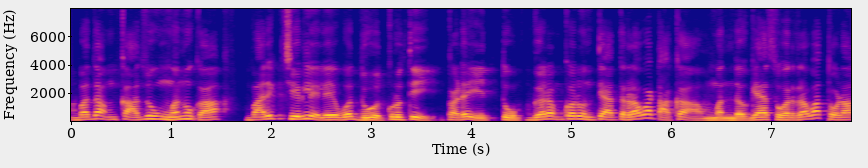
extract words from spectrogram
बदाम काजू मनुका बारीक चिरलेले व दूध कृती कढईत तूप गरम करून त्यात रवा टाका. मंद गॅसवर रवा थोडा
